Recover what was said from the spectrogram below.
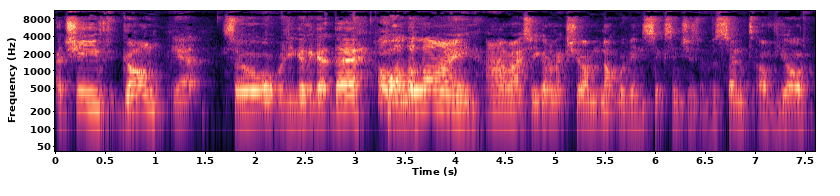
achieved, gone. Yeah. So what were you going to get there? Hold Hold, the the line. All right, so you've got to make sure I'm not within six inches of the centre of your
